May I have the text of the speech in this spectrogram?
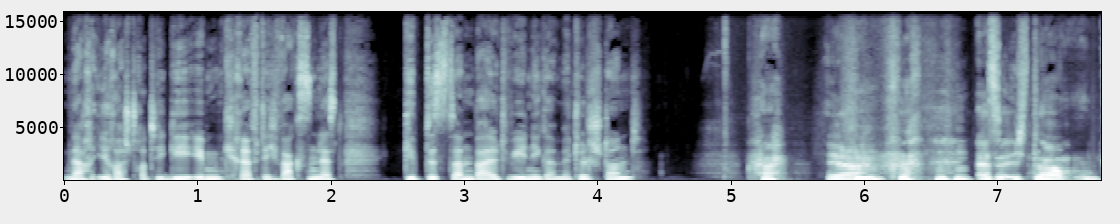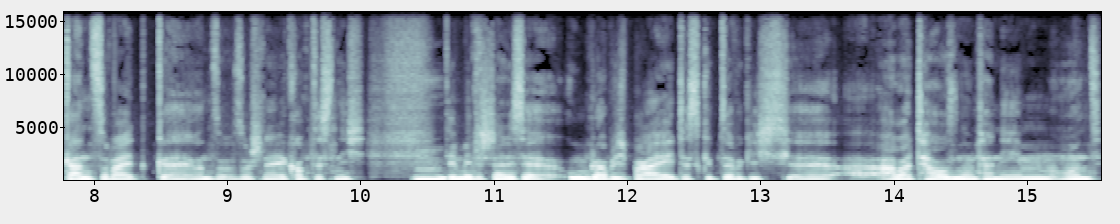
nach ihrer Strategie eben kräftig wachsen lässt, gibt es dann bald weniger Mittelstand? Ha, ja, hm. also ich glaube, ganz so weit äh, und so, so, schnell kommt es nicht. Mhm. Der Mittelstand ist ja unglaublich breit. Es gibt da wirklich äh, aber tausend Unternehmen und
